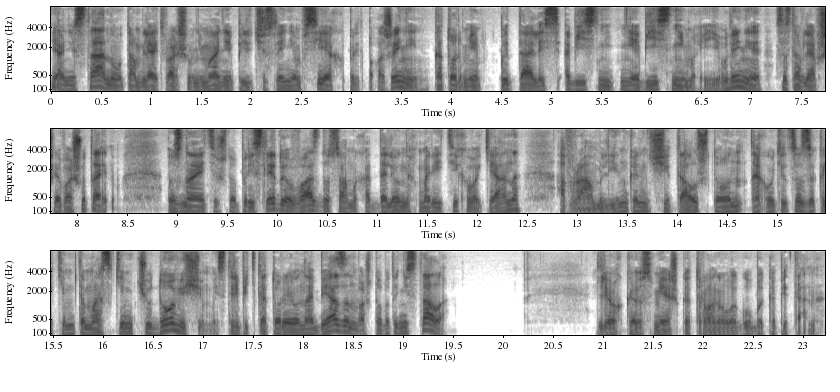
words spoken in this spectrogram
Я не стану утомлять ваше внимание перечислением всех предположений, которыми пытались объяснить необъяснимое явление, составлявшее вашу тайну. Но знаете, что, преследуя вас до самых отдаленных морей Тихого океана, Авраам Линкольн считал, что он охотится за каким-то морским чудовищем, истребить которое он обязан во что бы то ни стало. Легкая усмешка тронула губы капитана.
